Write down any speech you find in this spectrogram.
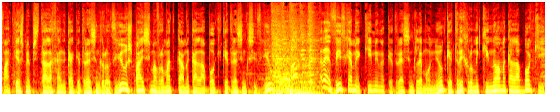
Φακές με ψητά λαχανικά και dressing ροδιού σπάιση μαυρομάτικα με καλαμπόκι και dressing ξυδιού Ρεβίθια με κείμενο και dressing λεμονιού και τρίχρωμη κοινό με καλαμπόκι.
